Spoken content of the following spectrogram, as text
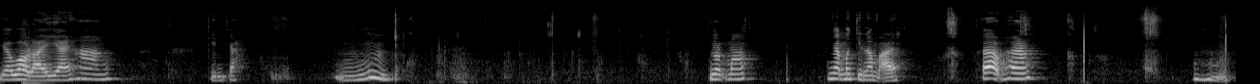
อย่าเว่าหลายอย่าให้ห่าง กินจ้ะอืมหยดมาหยับมากินน้ำไอแซ่บแฮงอื้อหือ ว้าย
